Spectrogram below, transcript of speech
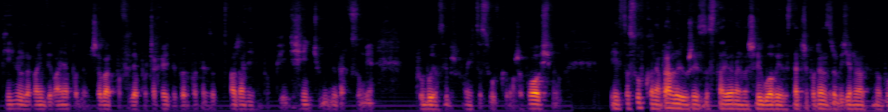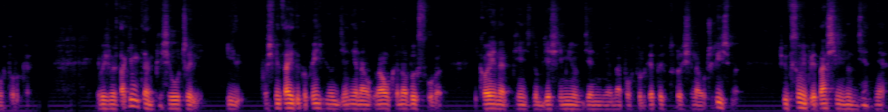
5 minut zapamiętywania, potem trzeba po chwilę poczekać, dopiero potem jest odtwarzanie po 50 minutach w sumie, próbują sobie przypomnieć to słówko, może po 8 więc to słówko naprawdę już jest zostawione w naszej głowie, wystarczy potem zrobić jedną aktywną powtórkę. Jakbyśmy w takim tempie się uczyli i poświęcali tylko 5 minut dziennie na naukę nowych słówek i kolejne 5 lub 10 minut dziennie na powtórkę tych, których się nauczyliśmy, czyli w sumie 15 minut dziennie,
